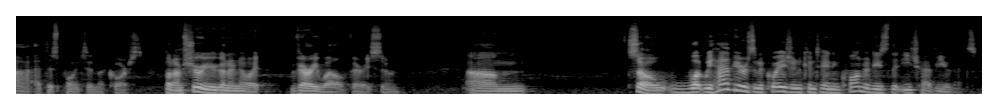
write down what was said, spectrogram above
uh, at this point in the course, but I'm sure you're going to know it very well very soon. Um, so what we have here is an equation containing quantities that each have units.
